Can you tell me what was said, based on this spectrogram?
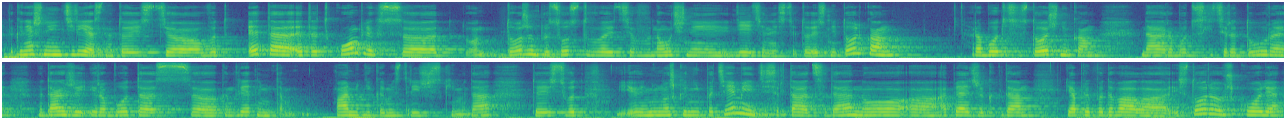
Это, конечно, интересно. То есть э, вот это, этот комплекс э, должен присутствовать в научной деятельности. То есть не только работа с источником, да, работа с литературой, но также и работа с э, конкретными там памятниками историческими, да, то есть вот э, немножко не по теме диссертации, да, но а, опять же, когда я преподавала историю в школе,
